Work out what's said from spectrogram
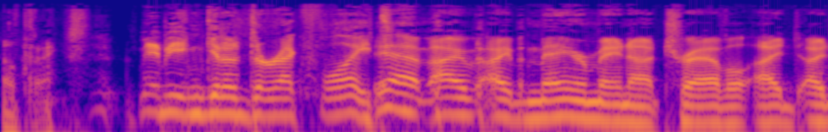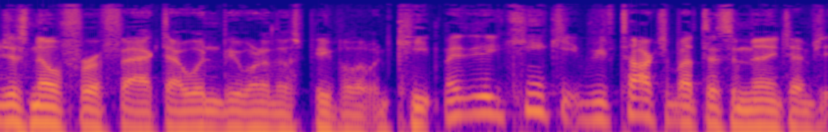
No thanks. Maybe you can get a direct flight. Yeah, I, I may or may not travel. I, I just know for a fact I wouldn't be one of those people that would keep. You can't keep. We've talked about this a million times.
